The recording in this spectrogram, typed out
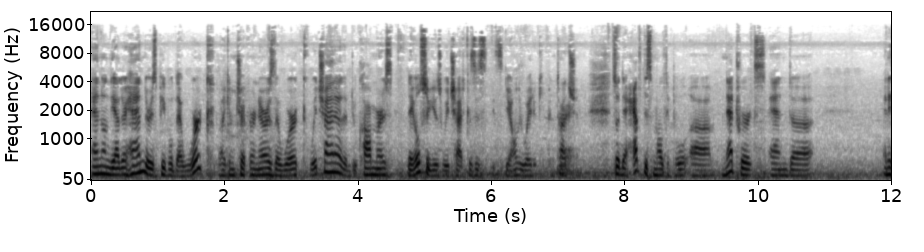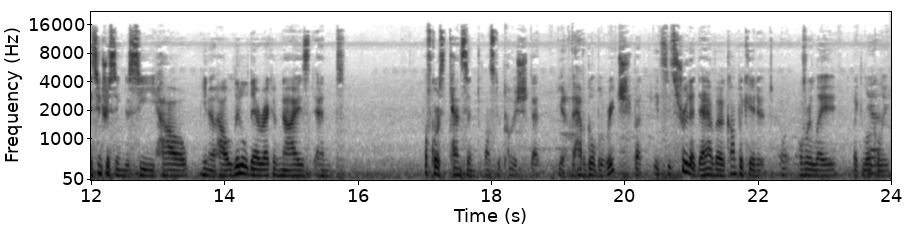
And on the other hand, there's people that work, like entrepreneurs that work with China, that do commerce. They also use WeChat because it's, it's the only way to keep in touch. Right. And so they have these multiple uh, networks, and uh, and it's interesting to see how you know how little they're recognized. And of course, Tencent wants to push that you know they have a global reach, but it's it's true that they have a complicated overlay like locally,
